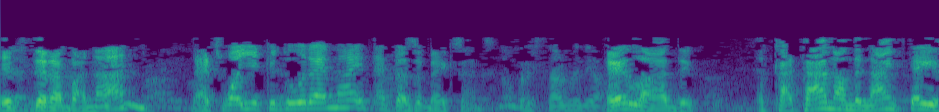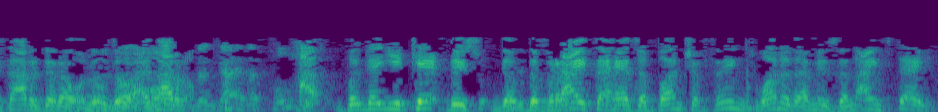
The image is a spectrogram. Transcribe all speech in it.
it's the rabbanan? That's why you could do it at night. That doesn't make sense. No, but it's not really. Ela the a katan on the ninth day is not a dera. No, not a- the guy that it. But then you can't. This, the the Braita has a bunch of things. One of them is the ninth day.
